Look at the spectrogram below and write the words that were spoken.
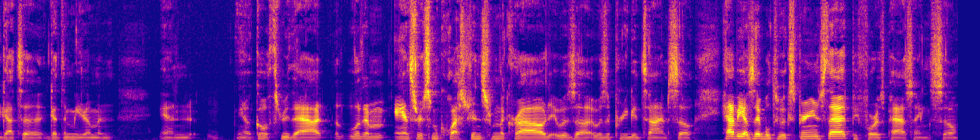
Got to got to meet him and and you know go through that. Let him answer some questions from the crowd. It was uh, it was a pretty good time. So happy I was able to experience that before his passing. So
